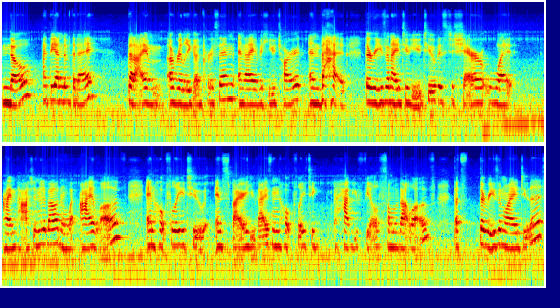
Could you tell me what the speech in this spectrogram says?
know at the end of the day that I am a really good person and that I have a huge heart and that the reason I do YouTube is to share what I'm passionate about and what I love and hopefully to inspire you guys and hopefully to have you feel some of that love. That's the reason why I do this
